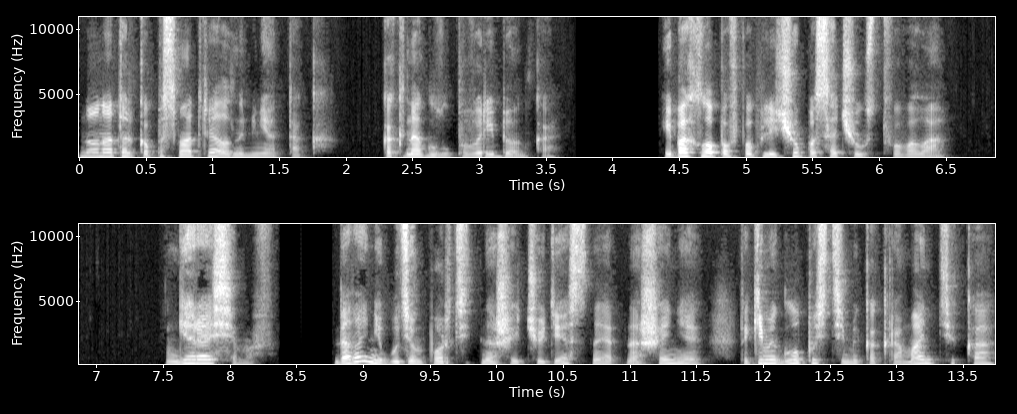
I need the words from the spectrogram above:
но она только посмотрела на меня так, как на глупого ребенка. И, похлопав по плечу, посочувствовала. «Герасимов, Давай не будем портить наши чудесные отношения такими глупостями, как романтика,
